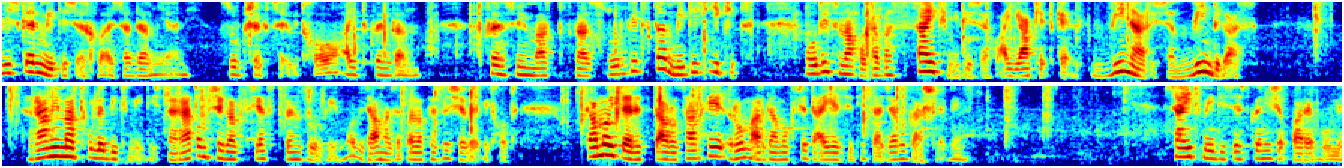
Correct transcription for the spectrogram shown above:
ვისკენ მიდის ახლა ეს ადამიანი? ზურგ შეგცევით, ხო? აი თქვენგან თქვენს მიმართ დგას ზურგით და მიდის იქით. მოდით ნახოთ, აბა საით მიდის ახლა? აი აქეთკენ. ვინ არის? ვინ დგას? რა მიმართულებით მიდის და რატომ შეგაქციათ თქვენ ზურგი? მოდით ამაზე ყველაფერზე შევეკითხოთ. გამოიწერეთ ტაროს არხი, რომ არ გამოგჩეთ აი ესეთი საჯარო გაშლები. საით მიდის ეს თქვენი შეყარებული?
